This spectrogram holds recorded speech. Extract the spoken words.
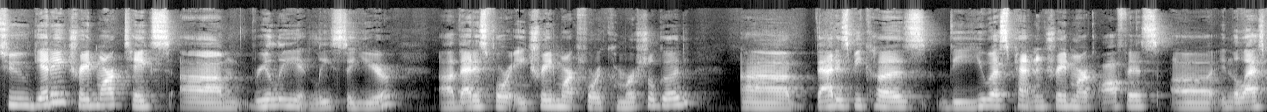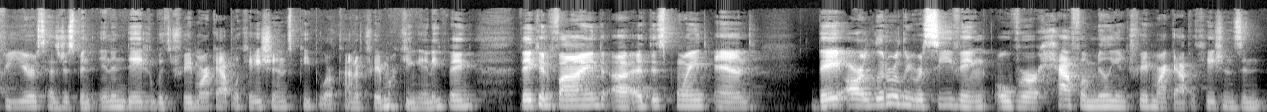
to get a trademark takes um, really at least a year. Uh, that is for a trademark for a commercial good. Uh, that is because the U.S. Patent and Trademark Office uh, in the last few years has just been inundated with trademark applications. People are kind of trademarking anything they can find uh, at this point, and they are literally receiving over half a million trademark applications in,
